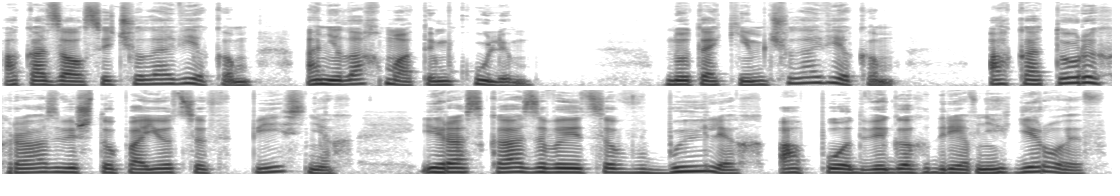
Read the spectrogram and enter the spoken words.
оказался человеком, а не лохматым кулем. Но таким человеком, о которых разве что поется в песнях и рассказывается в былях о подвигах древних героев,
